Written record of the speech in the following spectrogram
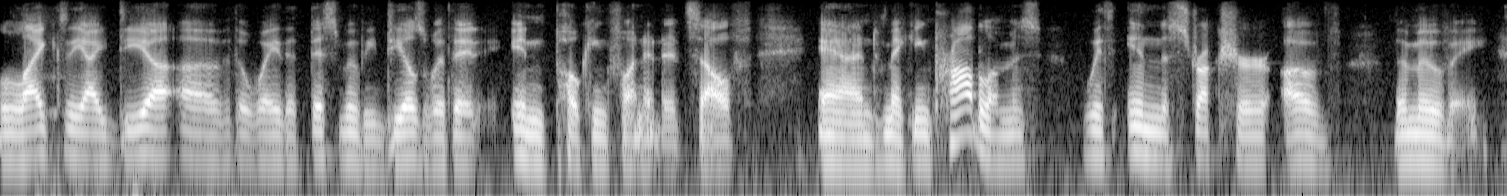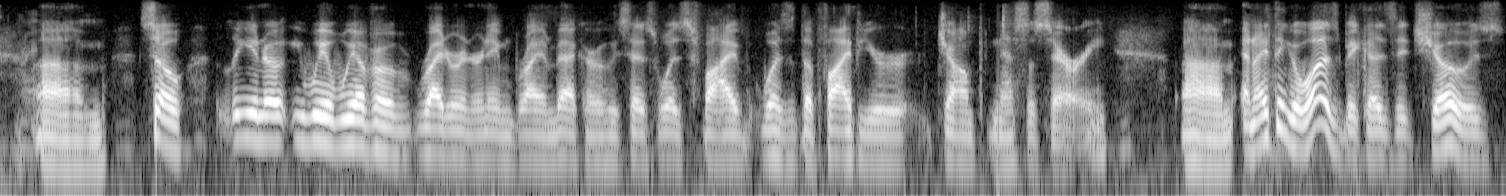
like the idea of the way that this movie deals with it in poking fun at itself and making problems within the structure of the movie. Um, so you know we we have a writer in her named Brian Becker who says was five was the five year jump necessary, um, and I think it was because it shows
